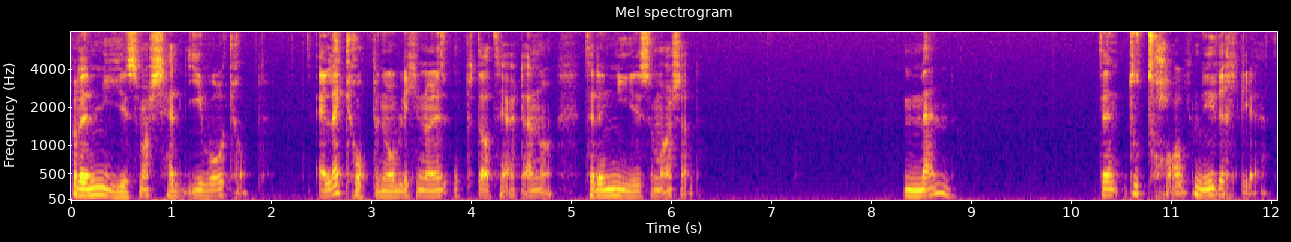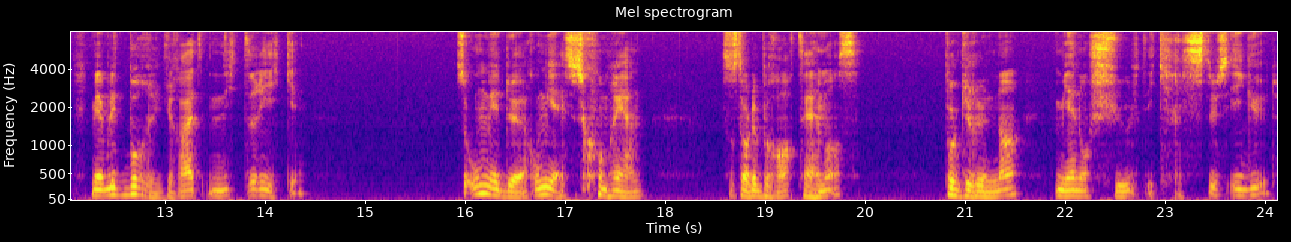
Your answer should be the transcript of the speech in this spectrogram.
på det nye som har skjedd i vår kropp. Eller kroppen vår blir ikke nødvendigvis oppdatert ennå til det nye som har skjedd. Men det er en totalt ny virkelighet. Vi er blitt borgere av et nytt rike. Så om vi dør, om Jesus kommer igjen, så står det bra til med oss. På grunn av vi er nå skjult i Kristus, i Gud.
